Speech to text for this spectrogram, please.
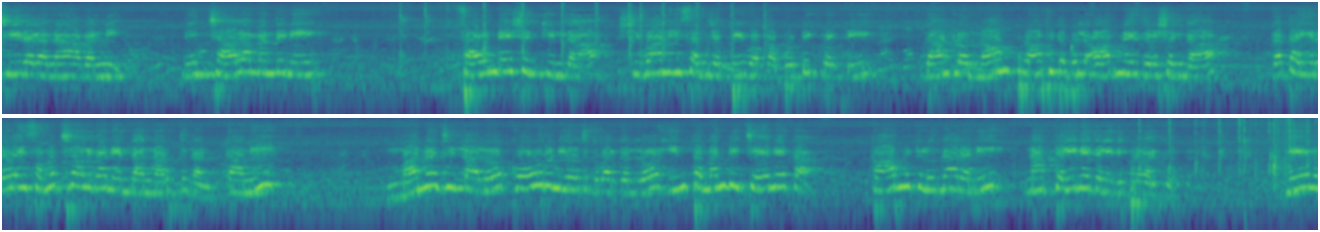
చీరలన్నా అవన్నీ. నేను చాలా మందిని ఫౌండేషన్ కింద శివానీస్ అని చెప్పి ఒక బొటిక్ పెట్టి దాంట్లో నాన్ ప్రాఫిటబుల్ ఆర్గనైజేషన్గా గత ఇరవై సంవత్సరాలుగా నేను దాన్ని నడుపుతున్నాను. కానీ మన జిల్లాలో కోవూరు నియోజకవర్గంలో ఇంతమంది చేనేత కార్మికులు ఉన్నారని నాకు తెలియనే తెలియదు ఇప్పటి వరకు నేను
